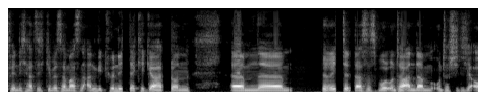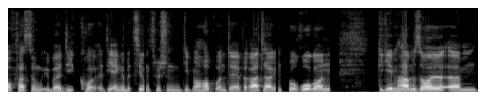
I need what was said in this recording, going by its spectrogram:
finde ich, hat sich gewissermaßen angekündigt. Der Kicker hat schon ähm, äh, berichtet, dass es wohl unter anderem unterschiedliche Auffassungen über die, die enge Beziehung zwischen Dietmar Hopp und der Berateragentur Rogon gegeben haben soll. Ähm,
